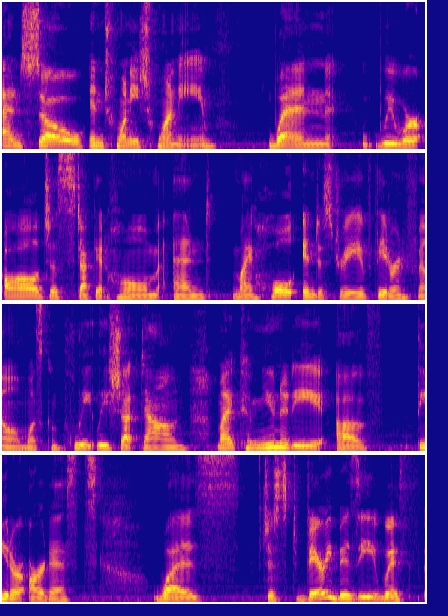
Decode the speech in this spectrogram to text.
And so in 2020, when we were all just stuck at home and my whole industry of theater and film was completely shut down. My community of theater artists was just very busy with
